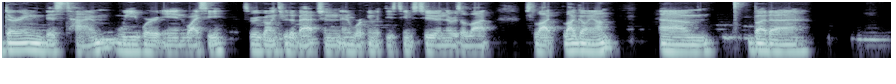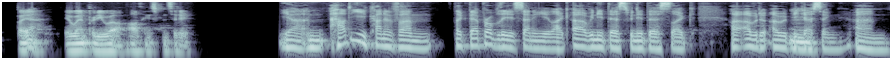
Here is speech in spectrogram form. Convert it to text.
during this time we were in YC, so we were going through the batch and, and working with these teams too, and there was a lot, just a lot, lot going on. Um, but uh, but yeah, it went pretty well, all things considered. Yeah, and how do you kind of um like they're probably sending you like, oh, we need this, we need this. Like, I, I would I would be mm. guessing um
